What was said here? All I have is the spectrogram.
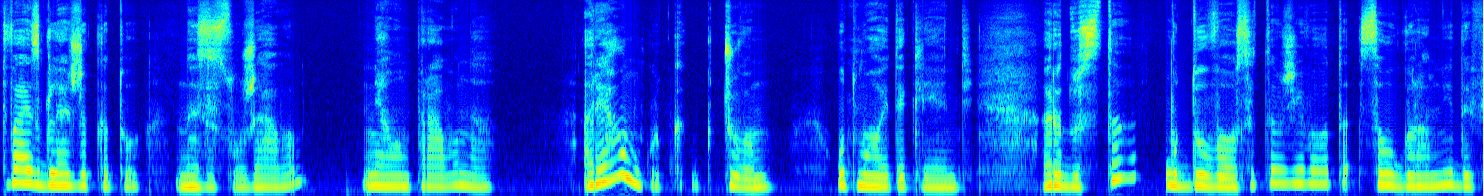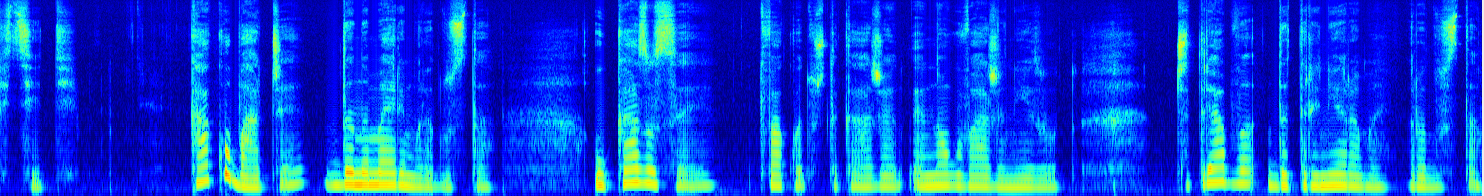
Това изглежда като не заслужавам, нямам право на. А реално го чувам от моите клиенти. Радостта, удоволствията в живота са огромни дефицити. Как обаче да намерим радостта? Оказва се, това, което ще кажа, е много важен извод, че трябва да тренираме радостта.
